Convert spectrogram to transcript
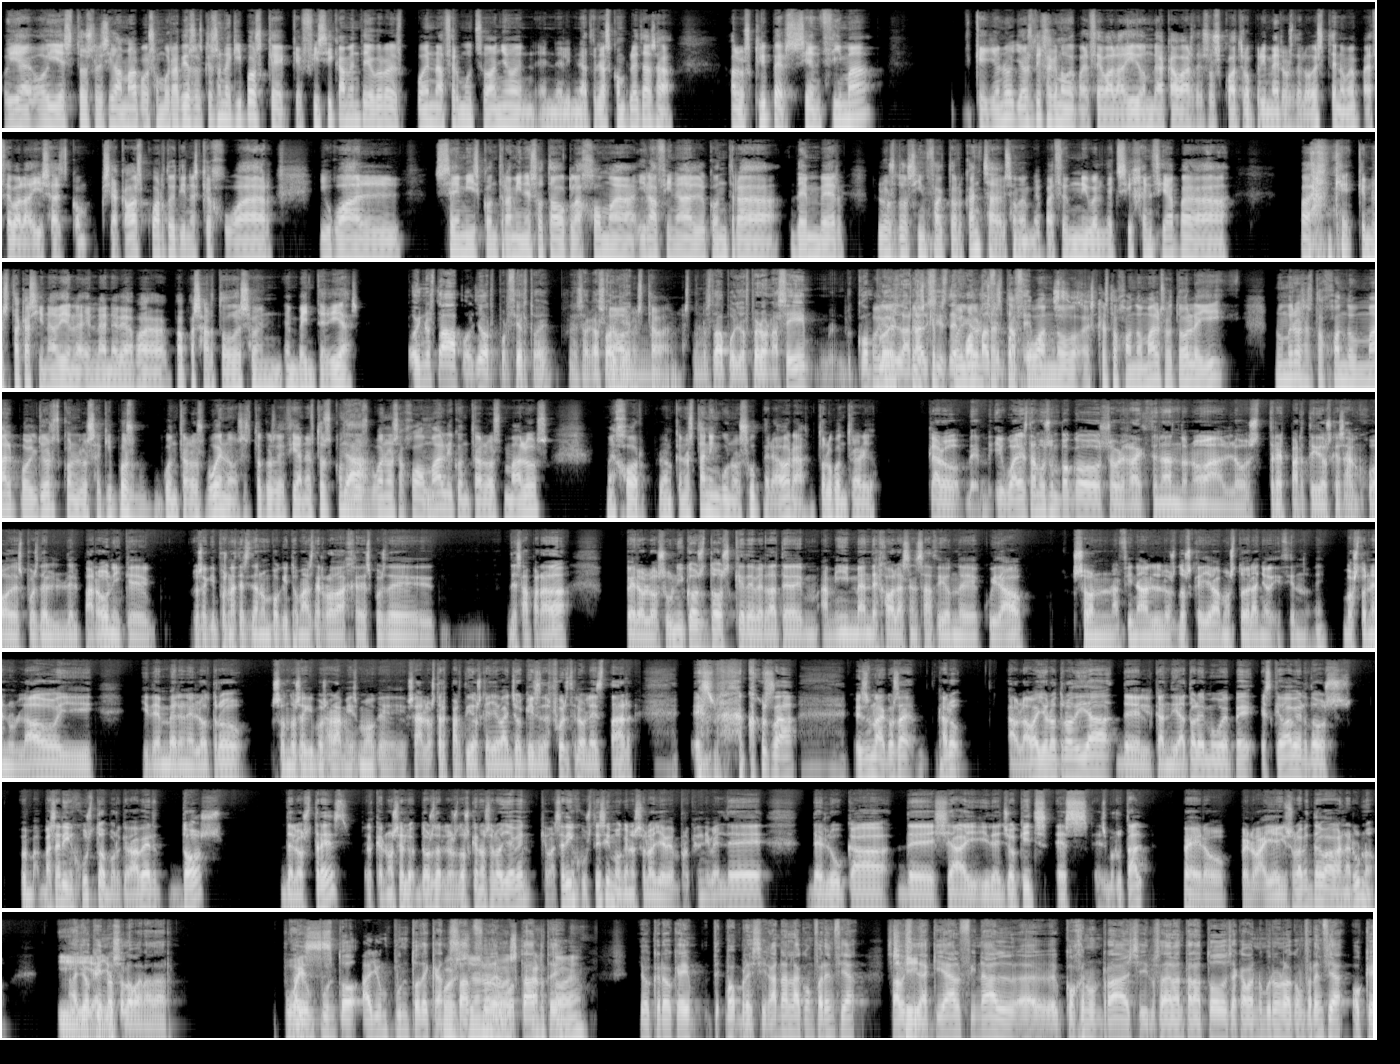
Hoy, estos les iban mal porque son muy rápidos. Es que son equipos que, físicamente yo creo que les pueden hacer mucho daño en, eliminatorias completas a, los Clippers. Si encima, que yo no, ya os dije que no me parece baladí donde acabas de esos cuatro primeros del oeste, no me parece baladí. si acabas cuarto y tienes que jugar igual semis contra Minnesota, Oklahoma y la final contra Denver, los dos sin factor cancha, eso me parece un nivel de exigencia para, que, no está casi nadie en la, NBA para, pasar todo eso en, 20 días. Hoy no estaba Paul George, por cierto, ¿eh? En ese caso alguien. No estaba, no estaba. Paul George, pero aún así compro el análisis de Juan George está jugando, Es que está jugando mal, sobre todo leí números, está jugando mal Paul George con los equipos contra los buenos. Esto que os decían, estos con los buenos ha jugado mm. mal y contra los malos mejor. Pero aunque no está ninguno súper ahora, todo lo contrario. Claro, igual estamos un poco sobre reaccionando ¿no? a los tres partidos que se han jugado después del parón y que los equipos necesitan un poquito más de rodaje después de, esa parada, pero los únicos dos que de verdad a mí me han dejado la sensación de cuidado son al final los dos que llevamos todo el año diciendo. ¿eh? Boston en un lado y, Denver en el otro son dos equipos ahora mismo que, o sea, los tres partidos que lleva Jokic después del All-Star es una cosa, es una cosa, claro, hablaba yo el otro día del candidato al MVP, es que va a haber dos, va a ser injusto porque va a haber dos de los tres, el que no se dos, los dos que no se lo lleven, que va a ser injustísimo que no se lo lleven, porque el nivel de, de Luca, de Shai y de Jokic es, es brutal, pero, pero ahí solamente va a ganar uno. Y a Jokic no se lo van a dar. Pues, hay, un pues punto, hay un punto de pues cansancio del votante. ¿eh? Yo creo que, hombre, si ganan la conferencia, ¿sabes? Si de aquí al final eh, cogen un rush y los adelantan a todos y acaban número uno en la conferencia, ok.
